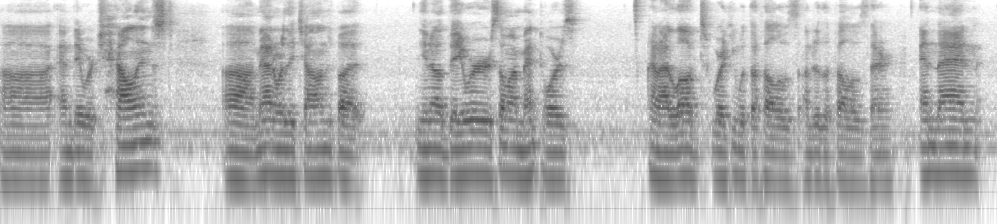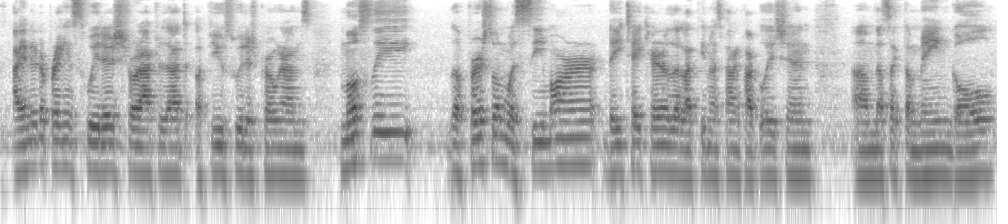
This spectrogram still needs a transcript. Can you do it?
uh, and they were challenged. Uh, man, were they challenged, but you know, they were some of my mentors and I loved working with the fellows under the fellows there. And then I ended up bringing Swedish or after that a few Swedish programs. Mostly the first one was Sea Mar. They take care of the Latino Hispanic population. Um, that's like the main goal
